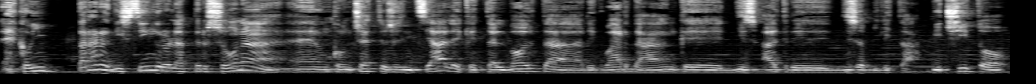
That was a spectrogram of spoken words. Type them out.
Ecco, imparare a distinguere la persona è un concetto essenziale che talvolta riguarda anche dis- altre disabilità. Vi cito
